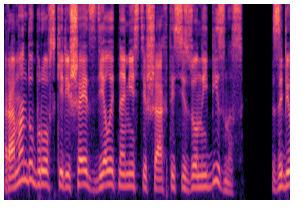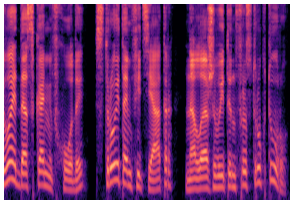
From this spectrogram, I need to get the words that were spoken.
Роман Дубровский решает сделать на месте шахты сезонный бизнес. Забивает досками входы, строит амфитеатр, налаживает инфраструктуру.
